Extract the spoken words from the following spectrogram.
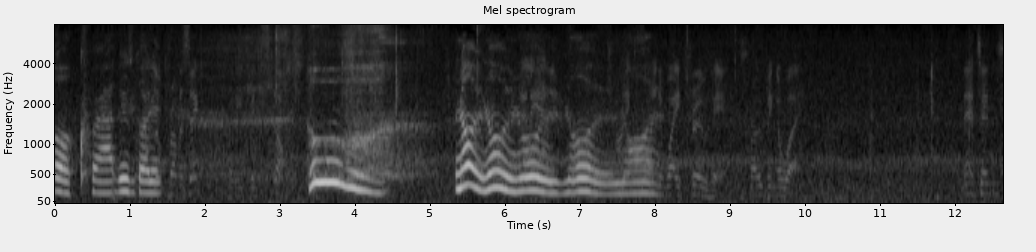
Oh crap, he's got it. Ooh. No, no, no, no, no. find a way through here, probing away. Mertens.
